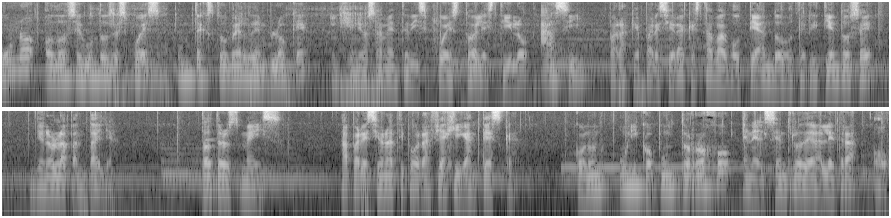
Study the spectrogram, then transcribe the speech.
Uno o dos segundos después, un texto verde en bloque, ingeniosamente dispuesto al estilo así para que pareciera que estaba goteando o derritiéndose, llenó la pantalla. Totter's Maze. Apareció una tipografía gigantesca, con un único punto rojo en el centro de la letra O,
